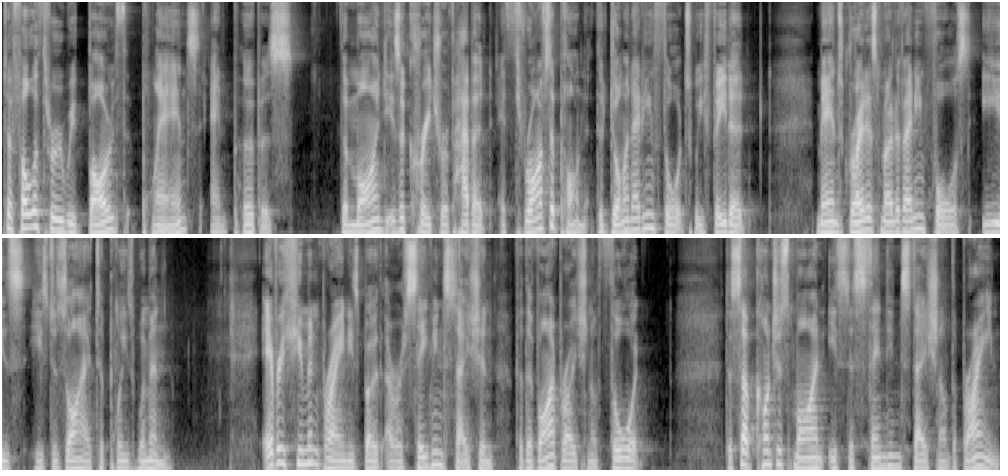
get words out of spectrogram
to follow through with both plans and purpose. The mind is a creature of habit, it thrives upon the dominating thoughts we feed it. Man's greatest motivating force is his desire to please women. Every human brain is both a receiving station for the vibration of thought. The subconscious mind is the sending station of the brain,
